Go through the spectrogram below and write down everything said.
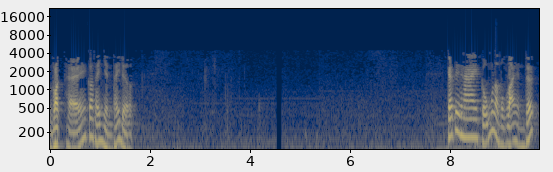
Vật thể có thể nhìn thấy được. Cái thứ hai cũng là một loại hình thức.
